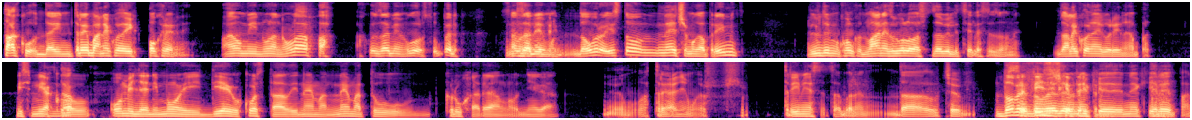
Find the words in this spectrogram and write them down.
tako da im treba neko da ih pokrene. Ajmo mi 0-0, ha, ako zabijemo gol, super. Ne zabijemo dobro, isto, nećemo ga primiti. Ljudima koliko, 12 golova su zabili cijele sezone. Daleko najgori napad. Mislim, iako Da. omiljeni moj Diego Costa, ali nema, nema tu kruha realno od njega. A treba njemu još tri mjeseca barem da će Dobre se dovede fizičke u neki, neki red, pa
